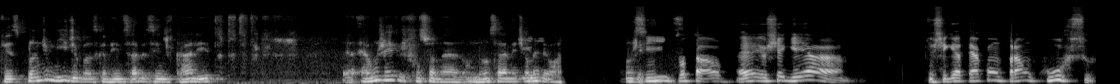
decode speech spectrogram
fez plano de mídia, basicamente, sabe? Assim, de ficar ali é, é um jeito de funcionar, não, necessariamente é o melhor. É um Sim, total. É, eu cheguei a eu cheguei até a comprar um curso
